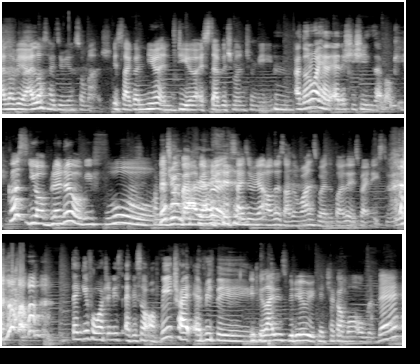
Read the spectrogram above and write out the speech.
I love it. I love Saizeriya so much. It's like a near and dear establishment to me. Mm. I don't know why you had to add the shishi inside, but okay. Cause your bladder will be full. That's why my bar, favorite right? Saizeriya outlets are the ones where the toilet is right next to you. Thank you for watching this episode of We Tried Everything. if you like this video, you can check out more over there.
